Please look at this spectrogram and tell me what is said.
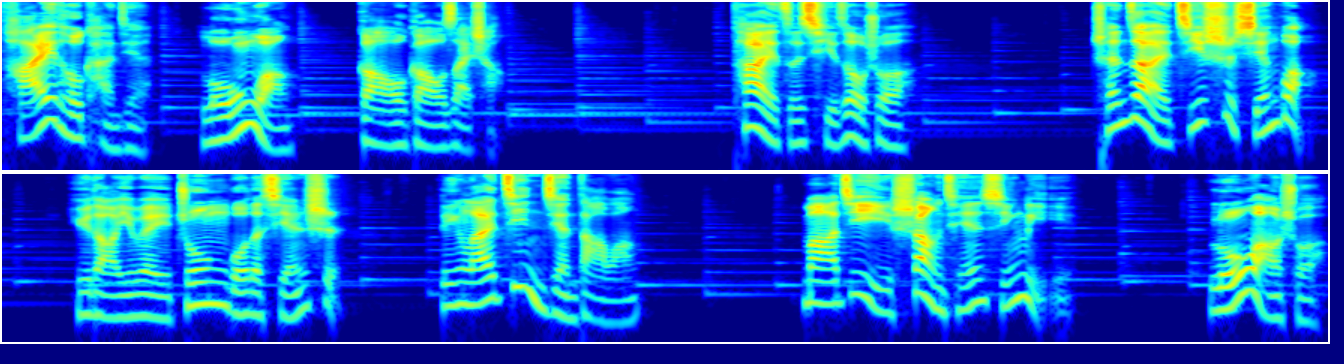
抬头看见龙王高高在上。太子启奏说：“臣在集市闲逛，遇到一位中国的贤士，领来觐见大王。”马季上前行礼，龙王说：“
